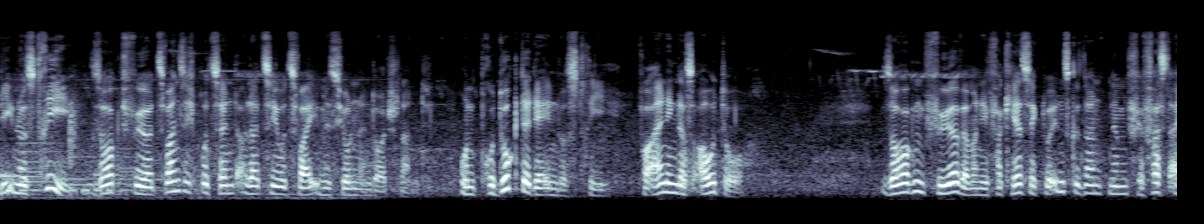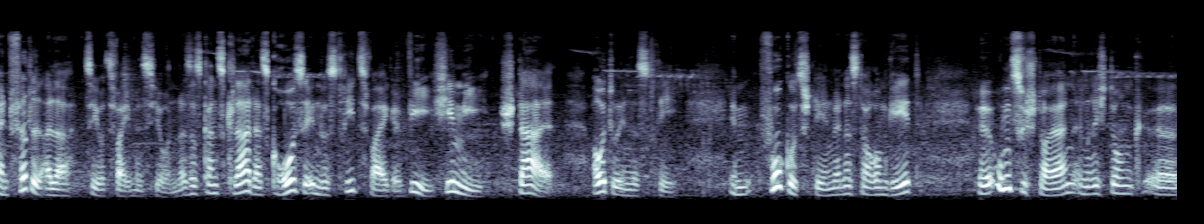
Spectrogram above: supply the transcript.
Die Industrie sorgt für 20 Prozent aller CO2-Emissionen in Deutschland. Und Produkte der Industrie, vor allen Dingen das Auto, sorgen für, wenn man den Verkehrssektor insgesamt nimmt, für fast ein Viertel aller CO2-Emissionen. Das ist ganz klar, dass große Industriezweige wie Chemie, Stahl, Autoindustrie im Fokus stehen, wenn es darum geht, äh, umzusteuern in Richtung äh,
